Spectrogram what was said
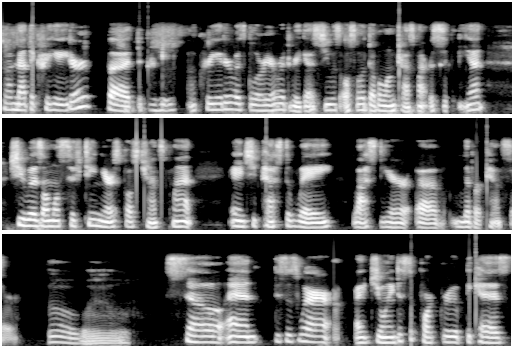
so I'm not the creator, but the mm-hmm. creator was Gloria Rodriguez. She was also a double lung transplant recipient. She was almost 15 years post transplant, and she passed away last year of liver cancer. Oh, wow. So, and this is where I joined a support group because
